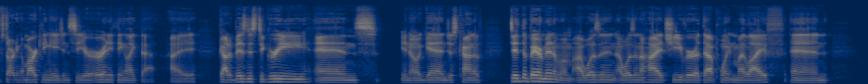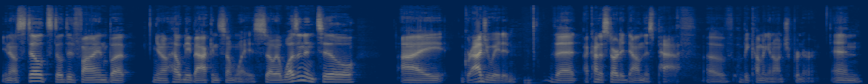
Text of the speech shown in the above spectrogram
of starting a marketing agency or, or anything like that. I got a business degree and you know again just kind of did the bare minimum. I wasn't i wasn't a high achiever at that point in my life and you know still still did fine but you know held me back in some ways. So it wasn't until i graduated that I kind of started down this path of, of becoming an entrepreneur. And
